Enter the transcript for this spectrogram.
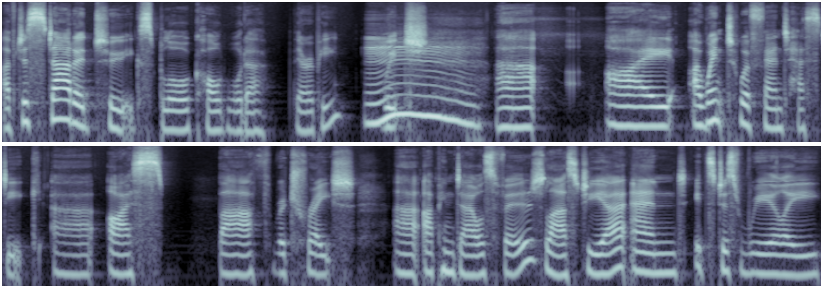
I've just started to explore cold water therapy, which uh, I I went to a fantastic uh, ice bath retreat uh, up in Daylesford last year, and it's just really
